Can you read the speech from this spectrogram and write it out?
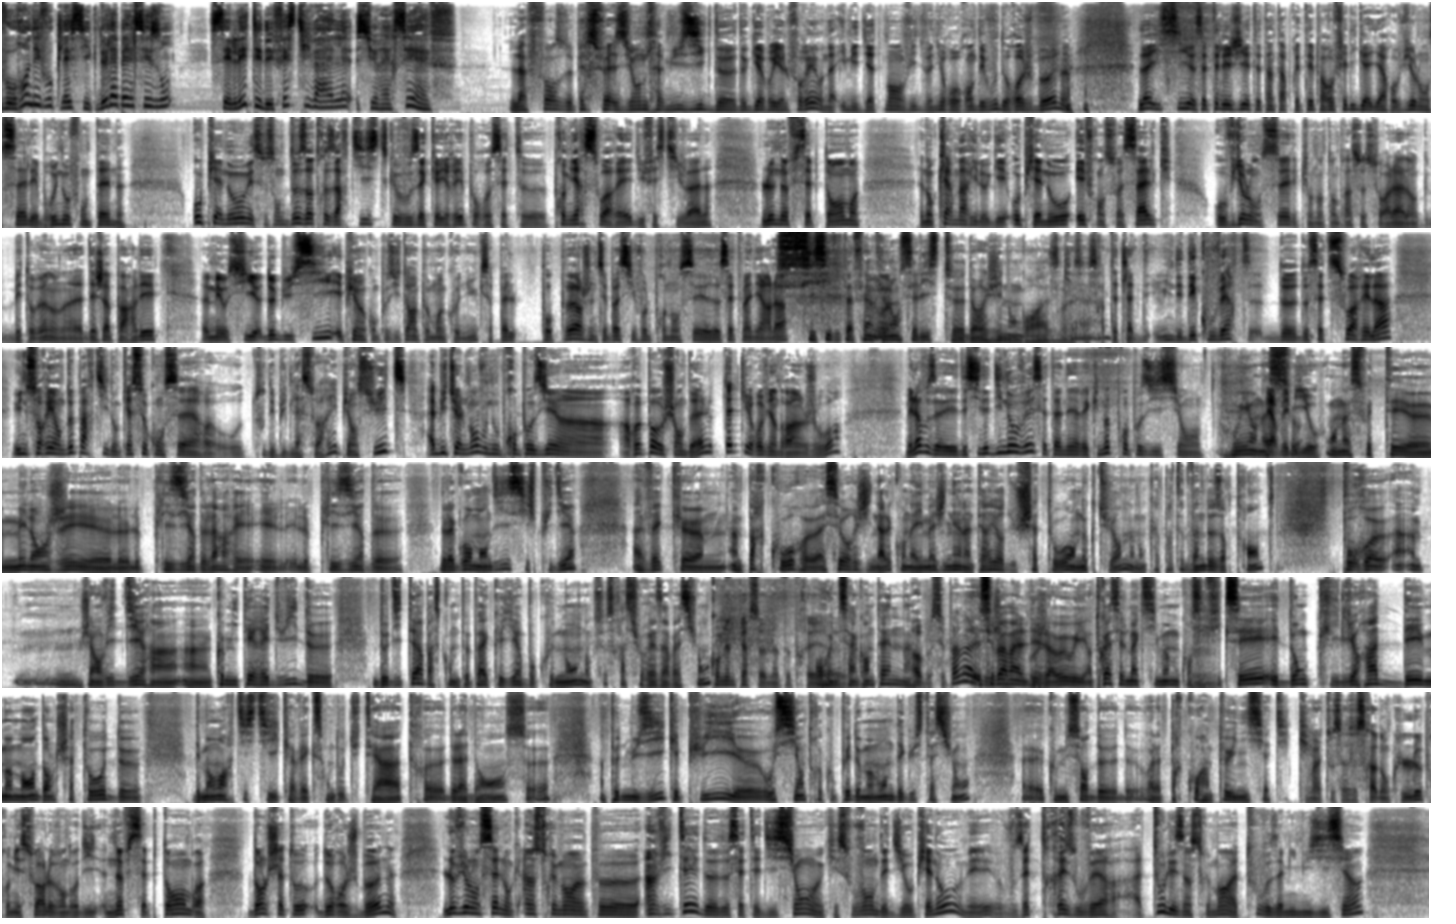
Vos rendez-vous classiques de la belle saison, c'est l'été des festivals sur RCF. La force de persuasion de la musique de, Gabriel Fauré, on a immédiatement envie de venir au rendez-vous de Rochebonne. Là, ici, cette élégie était interprétée par Ophélie Gaillard au violoncelle et Bruno Fontaine au piano, mais ce sont deux autres artistes que vous accueillerez pour cette euh, première soirée du festival, le 9 septembre. Donc Claire-Marie Leguet au piano et François Salk au violoncelle. Et puis on entendra ce soir-là donc Beethoven, on en a déjà parlé, euh, mais aussi Debussy et puis un compositeur un peu moins connu qui s'appelle Popper. Je ne sais pas s'il faut le prononcer de cette manière-là. Si, si, tout à fait, un violoncelliste d'origine hongroise. Ça sera peut-être une des découvertes de, de cette soirée-là. Une soirée en deux parties. Donc il y a ce concert au tout début de la soirée. Et puis ensuite, habituellement, vous nous proposiez un, un repas aux chandelles. Peut-être qu'il reviendra un jour. Mais là, vous avez décidé d'innover cette année avec une autre proposition. Oui, on a, on a souhaité euh, mélanger euh, le, plaisir de l'art et, le plaisir de, de, la gourmandise, si je puis dire, avec euh, un parcours assez original qu'on a imaginé à l'intérieur du château en nocturne, donc à partir de 22h30 pour un, j'ai envie de dire un, un comité réduit de d'auditeurs parce qu'on ne peut pas accueillir beaucoup de monde, donc ce sera sur réservation. Combien de personnes à peu près oh, Une cinquantaine. Ah bah c'est pas mal. C'est pas mal déjà, oui oui. En tout cas c'est le maximum qu'on s'est mmh. fixé et donc il y aura des moments dans le château de des moments artistiques avec sans doute du théâtre, euh, de la danse, euh, un peu de musique et puis aussi entrecoupé de moments de dégustation comme une sorte de, de, voilà de parcours un peu initiatique. Voilà, tout ça ce sera donc le premier soir le vendredi 9 septembre dans le château de Rochebonne. Le violoncelle, donc instrument un peu invité de, cette édition, euh, qui est souvent dédié au piano, mais vous êtes très ouvert à tous les instruments, à tous vos amis musiciens.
